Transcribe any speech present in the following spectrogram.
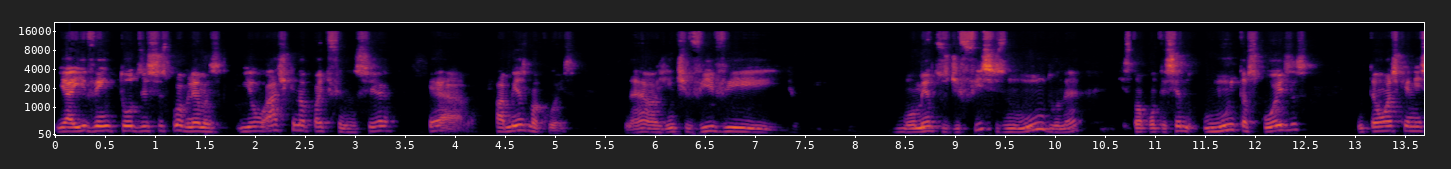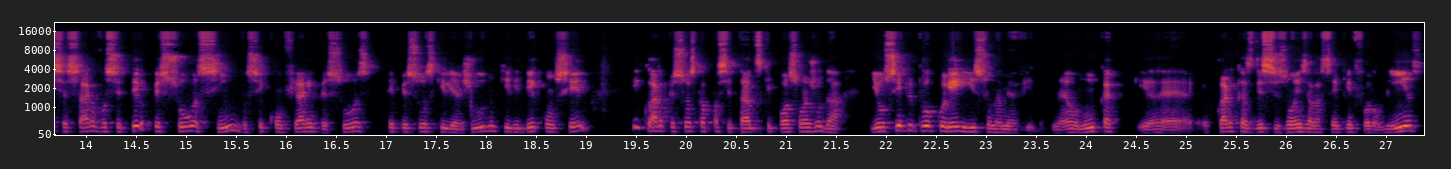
E aí vem todos esses problemas. E eu acho que na parte financeira é a, mesma coisa. Né? A gente vive momentos difíceis no mundo, né? estão acontecendo muitas coisas, então acho que é necessário você ter pessoas, sim, você confiar em pessoas, ter pessoas que lhe ajudam, que lhe dê conselho, e claro, pessoas capacitadas que possam ajudar. E eu sempre procurei isso na minha vida, né? Eu nunca, é, claro que as decisões elas sempre foram minhas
